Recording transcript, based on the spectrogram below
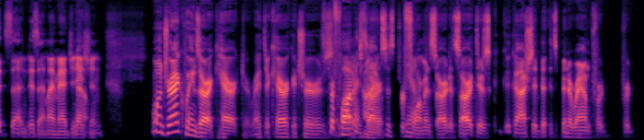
is that is that my imagination? well and drag queens are a character right they're caricatures It's a lot of performance times art. it's Yeah. performance art it's art there's gosh it's been around for for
